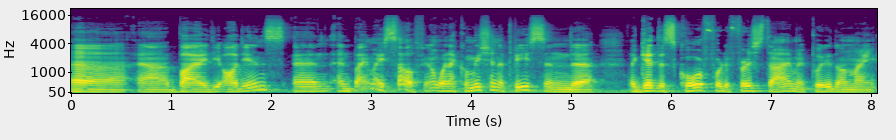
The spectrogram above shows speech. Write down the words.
uh, uh, by the audience and and by myself. You know, when I commission a piece and uh, I get the score for the first time, I put it on my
